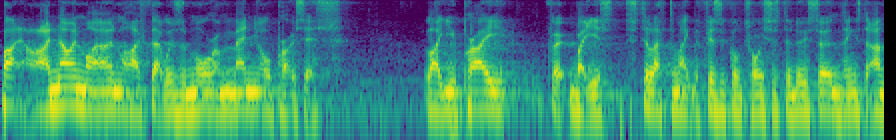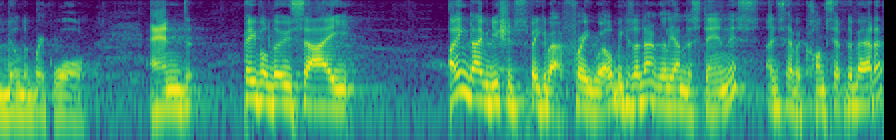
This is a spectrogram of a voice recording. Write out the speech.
But I know in my own life that was more a manual process. Like you pray, for, but you still have to make the physical choices to do certain things to unbuild a brick wall. And people do say, I think, David, you should speak about free will because I don't really understand this. I just have a concept about it.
